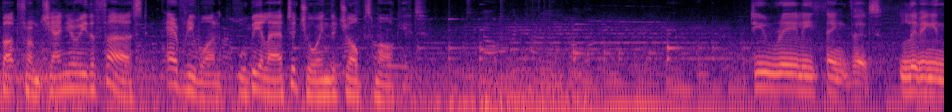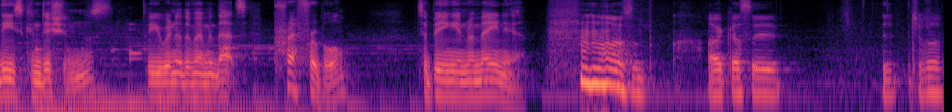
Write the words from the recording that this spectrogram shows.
But from January the 1st, everyone will be allowed to join the jobs market. Do you really think that living in these conditions that you're in at the moment, that's preferable to being in Romania? nu sunt. Acasă ceva,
